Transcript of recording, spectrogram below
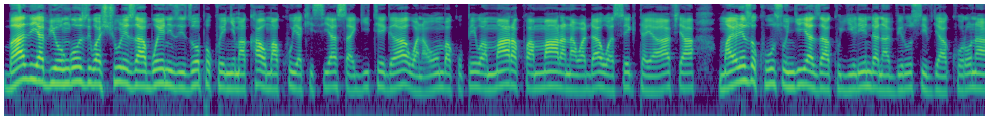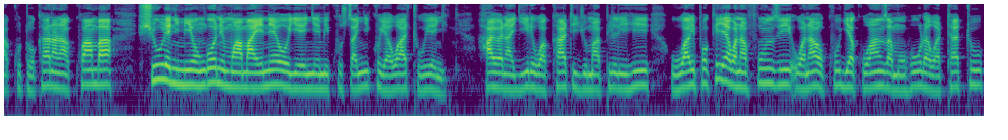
Baadhi ya viongozi wa shule za bweni zilizopo kwenye makao makuu ya kisiasa Gitega wanaomba kupewa mara kwa mara na wadau wa sekta ya afya maelezo kuhusu njia za kujilinda na virusi vya corona kutokana na kwamba shule ni miongoni mwa maeneo yenye mikusanyiko ya watu wengi. Hayo yanajiri wakati Jumapili hii walipokea wanafunzi wanaokuja kuanza muhula wa tatu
